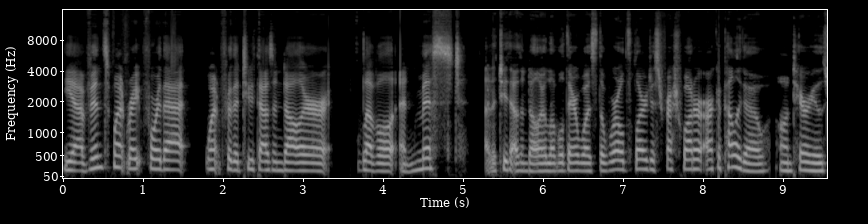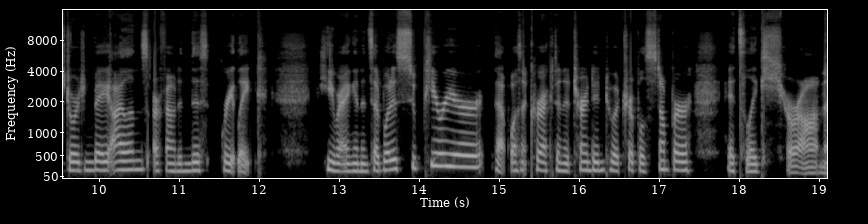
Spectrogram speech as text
Yeah, Vince went right for that, went for the $2,000 level and missed. Uh, the $2,000 level there was the world's largest freshwater archipelago. Ontario's Georgian Bay Islands are found in this Great Lake. He rang in and said, What is superior? That wasn't correct, and it turned into a triple stumper. It's Lake Huron.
